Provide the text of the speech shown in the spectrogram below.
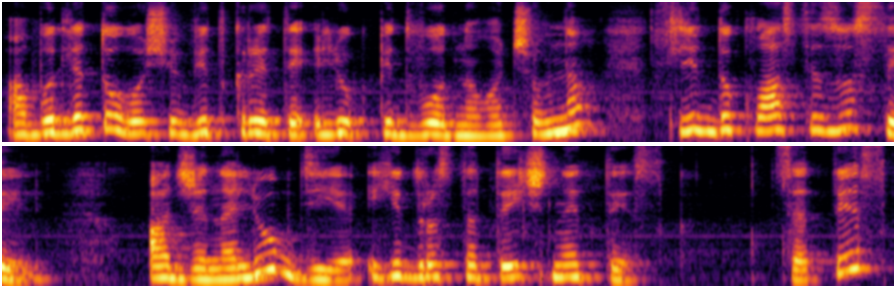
Або для того, щоб відкрити люк підводного човна, слід докласти зусиль, адже на люк діє гідростатичний тиск. Це тиск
